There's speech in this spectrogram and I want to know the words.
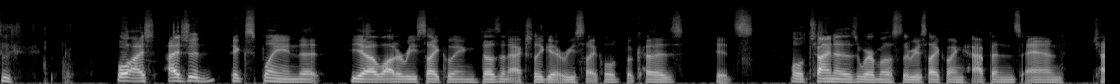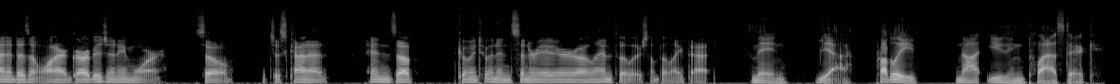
well, I sh- I should explain that yeah, a lot of recycling doesn't actually get recycled because it's well, China is where most of the recycling happens, and China doesn't want our garbage anymore. So it just kind of ends up going to an incinerator or a landfill or something like that. I mean, yeah, probably not using plastic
